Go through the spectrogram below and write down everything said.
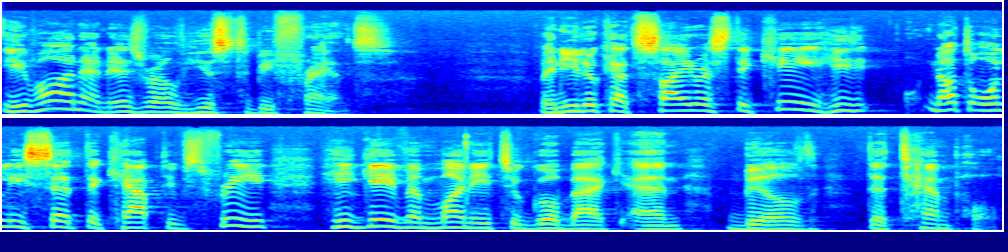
Iran and Israel used to be friends. When you look at Cyrus the king, he not only set the captives free, he gave them money to go back and build the temple.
